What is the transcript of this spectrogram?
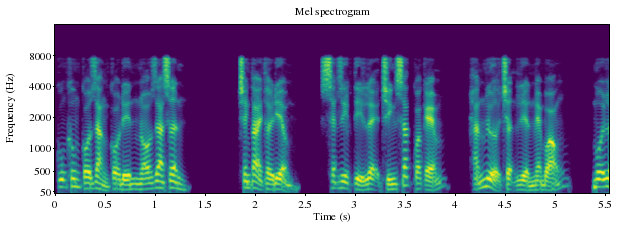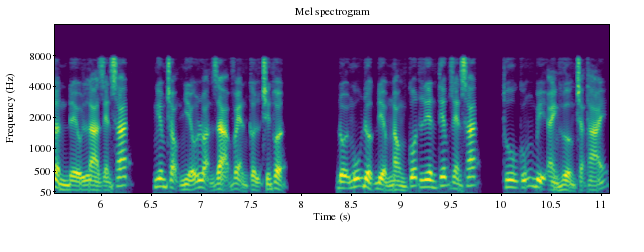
cũng không có rằng có đến nó ra sân tranh tài thời điểm, xét dịp tỷ lệ chính xác quá kém, hắn nửa trận liền ném bóng, mỗi lần đều là rèn sát, nghiêm trọng nhiễu loạn dạ vẹn cờ chiến thuật. Đội ngũ được điểm nòng cốt liên tiếp rèn sát, thu cũng bị ảnh hưởng trạng thái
